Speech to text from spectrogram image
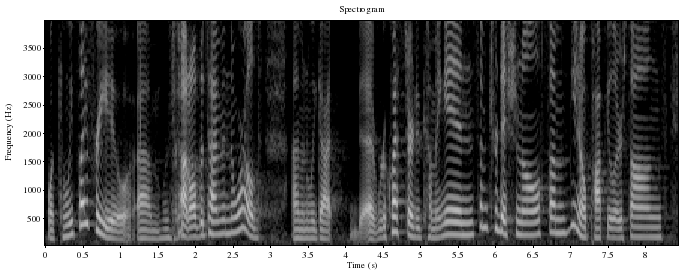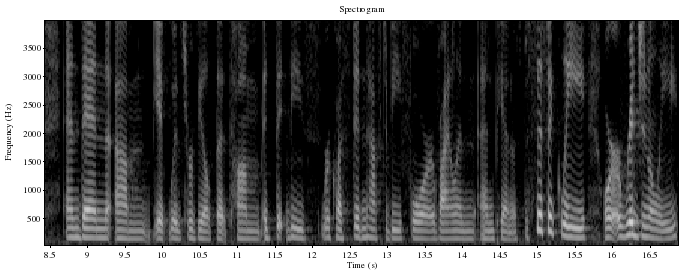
what can we play for you? Um, we've got all the time in the world. Um, and we got uh, requests started coming in, some traditional, some, you know, popular songs. And then um, it was revealed that Tom, it, th- these requests didn't have to be for violin and piano specifically or originally,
